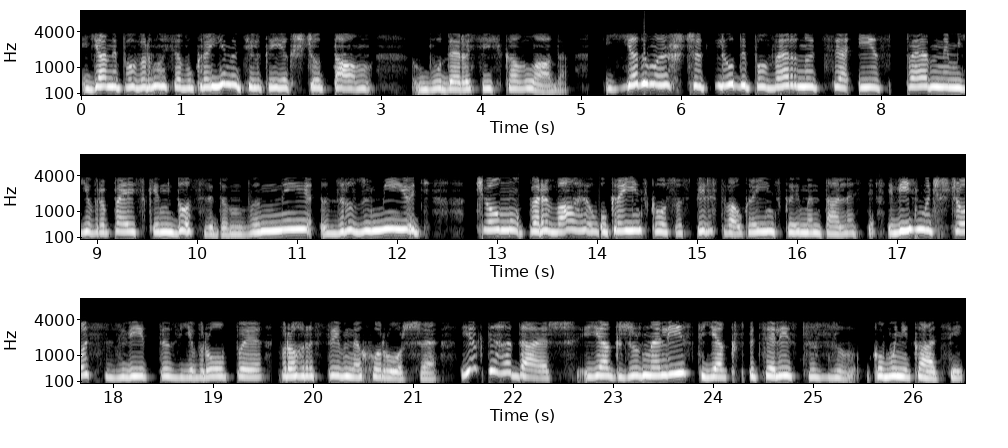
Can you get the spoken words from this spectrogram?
я не повернуся в Україну тільки якщо там буде російська влада. Я думаю, що люди повернуться із певним європейським досвідом. Вони зрозуміють, чому переваги українського суспільства, української ментальності. Візьмуть щось звідти з Європи, прогресивне, хороше. Як ти гадаєш, як журналіст, як спеціаліст з комунікацій,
